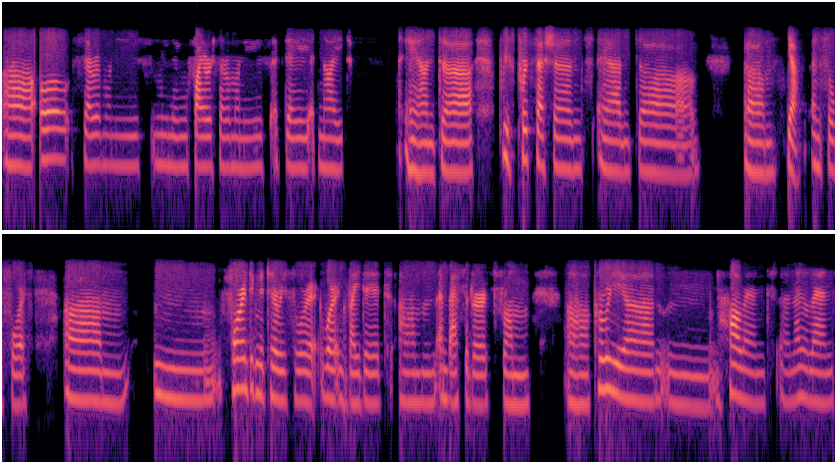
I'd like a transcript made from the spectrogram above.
Uh, all ceremonies, meaning fire ceremonies at day, at night, and uh, processions, and uh, um, yeah, and so forth. Um, mm, foreign dignitaries were were invited, um, ambassadors from uh, Korea, mm, Holland, uh, Netherlands,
